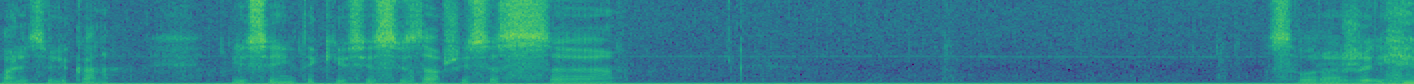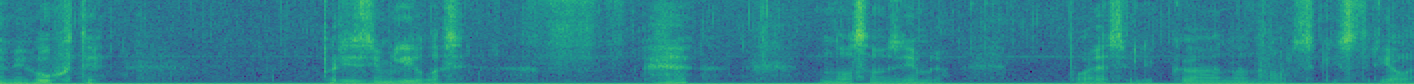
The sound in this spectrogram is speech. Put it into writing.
Палец великана. Если они такие все связавшиеся с... э, с выражениями, ух ты, приземлилась носом в землю. Палец великана, нордские стрелы.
